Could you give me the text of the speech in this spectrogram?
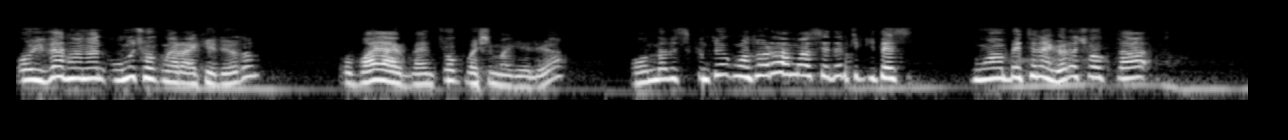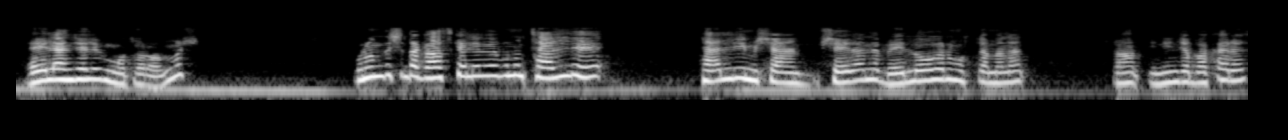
O yüzden hemen onu çok merak ediyordum. O bayağı ben çok başıma geliyor. Onda bir sıkıntı yok. Motordan bahsedelim. Ki vites muhabbetine göre çok daha eğlenceli bir motor olmuş. Bunun dışında gaz kelebeği bunun telli. Telliymiş yani şeyden de belli olur muhtemelen. Şu an inince bakarız.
